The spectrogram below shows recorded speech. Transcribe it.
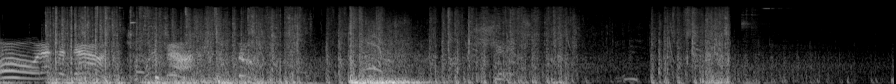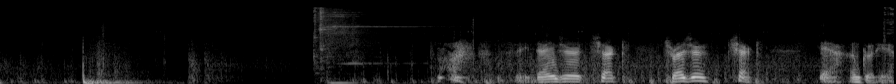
Oh, that's a down. Shit. See, danger, check. Treasure, check. Yeah, I'm good here.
